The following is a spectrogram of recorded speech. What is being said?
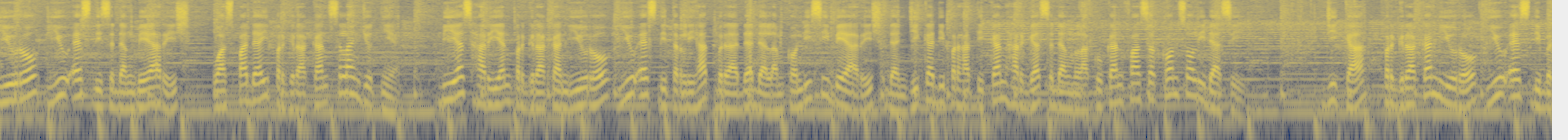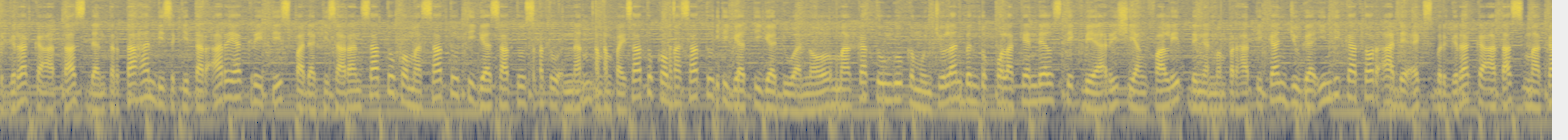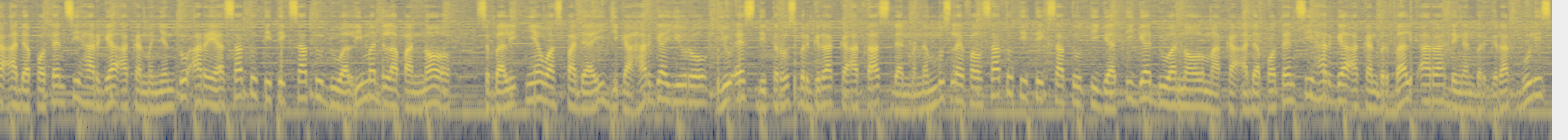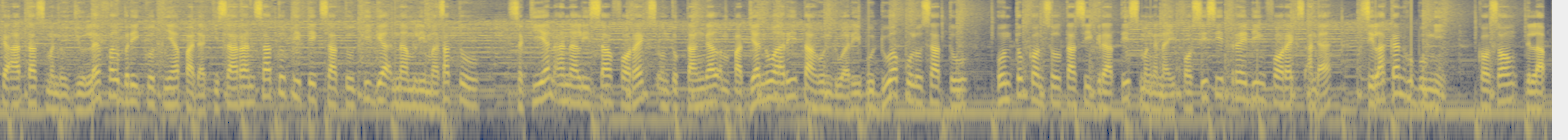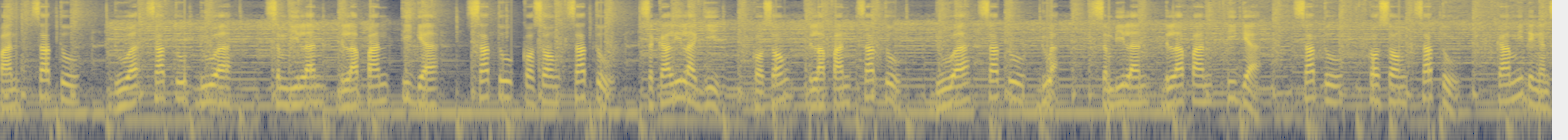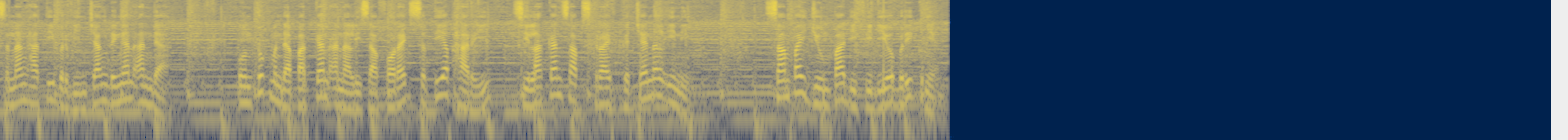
Euro USD sedang bearish, waspadai pergerakan selanjutnya. Bias harian pergerakan Euro USD terlihat berada dalam kondisi bearish dan jika diperhatikan harga sedang melakukan fase konsolidasi. Jika pergerakan euro USD bergerak ke atas dan tertahan di sekitar area kritis pada kisaran 1,13116 sampai 1,13320 maka tunggu kemunculan bentuk pola candlestick bearish yang valid dengan memperhatikan juga indikator ADX bergerak ke atas maka ada potensi harga akan menyentuh area 1.12580 Sebaliknya waspadai jika harga euro USD terus bergerak ke atas dan menembus level 1.13320 maka ada potensi harga akan berbalik arah dengan bergerak bullish ke atas menuju level berikutnya pada kisaran 1.13651. Sekian analisa forex untuk tanggal 4 Januari tahun 2021. Untuk konsultasi gratis mengenai posisi trading forex Anda, silakan hubungi 081212 983 101. Sekali lagi, 0812 212 983 101. Kami dengan senang hati berbincang dengan Anda. Untuk mendapatkan analisa forex setiap hari, silakan subscribe ke channel ini. Sampai jumpa di video berikutnya.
